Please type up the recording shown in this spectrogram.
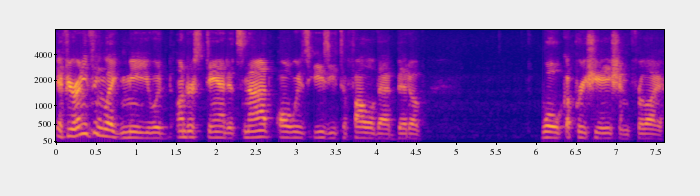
If you're anything like me, you would understand it's not always easy to follow that bit of woke appreciation for life.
